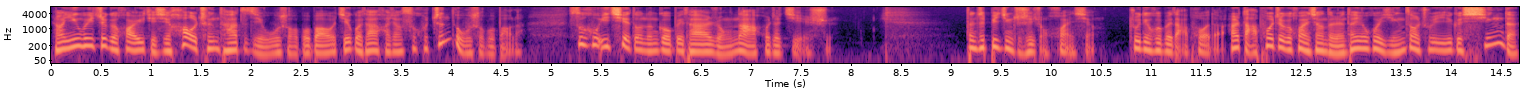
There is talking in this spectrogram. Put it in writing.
然后，因为这个话语体系号称他自己无所不包，结果他好像似乎真的无所不包了。似乎一切都能够被他容纳或者解释，但这毕竟只是一种幻象，注定会被打破的。而打破这个幻象的人，他又会营造出一个新的、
